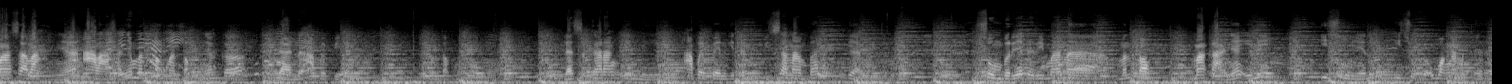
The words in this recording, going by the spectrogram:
masalahnya alasannya mentok-mentoknya ke dana APBN mentok-mentoknya dan sekarang ini APBN kita bisa nambah enggak gitu loh? Sumbernya dari mana? Mentok. Makanya ini isunya itu isu keuangan negara.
